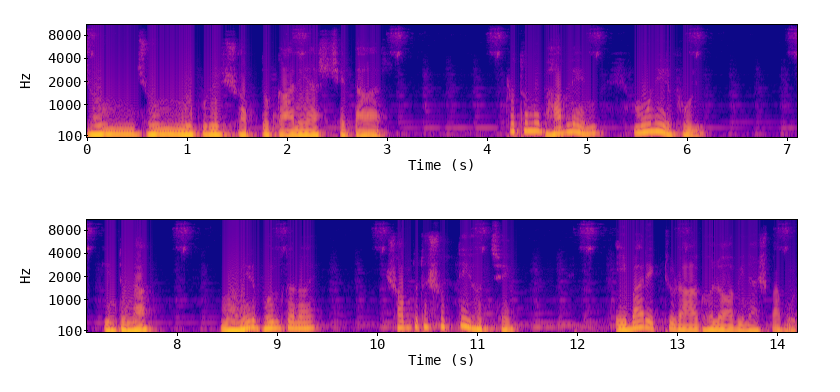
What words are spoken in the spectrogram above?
ঝুম ঝুম নুপুরের শব্দ কানে আসছে তার। প্রথমে ভাবলেন, মনের ভুল। কিন্তু না, মনের ভুল তো নয়, শব্দটা সত্যিই হচ্ছে। এবার একটু রাগ হলো অবিনাশবাবুর।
